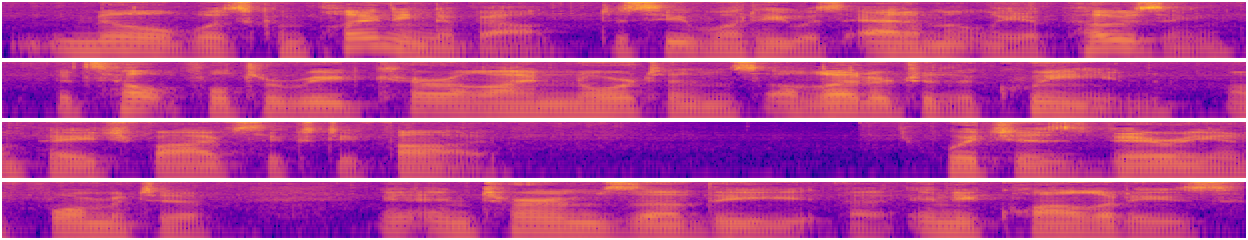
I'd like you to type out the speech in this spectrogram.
Mill was complaining about, to see what he was adamantly opposing, it's helpful to read Caroline Norton's A Letter to the Queen on page 565, which is very informative in, in terms of the uh, inequalities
